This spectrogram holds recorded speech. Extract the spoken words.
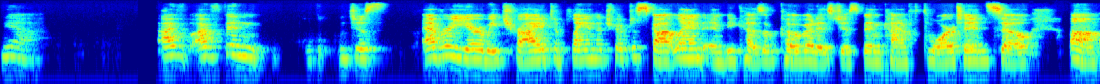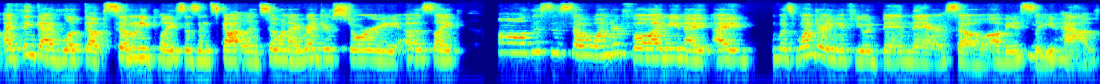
Yeah. I've I've been just every year we try to plan a trip to Scotland and because of COVID it's just been kind of thwarted. So um, I think I've looked up so many places in Scotland. So when I read your story, I was like, oh, this is so wonderful. I mean, I I was wondering if you had been there. So obviously mm-hmm. you have.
